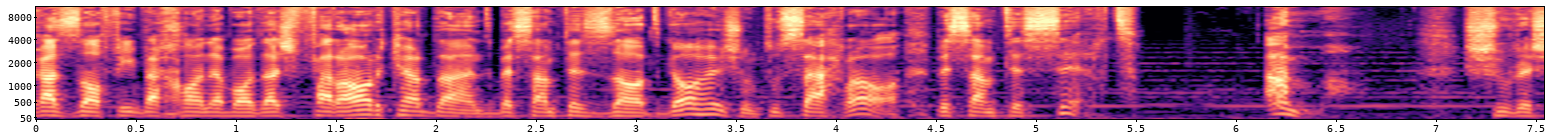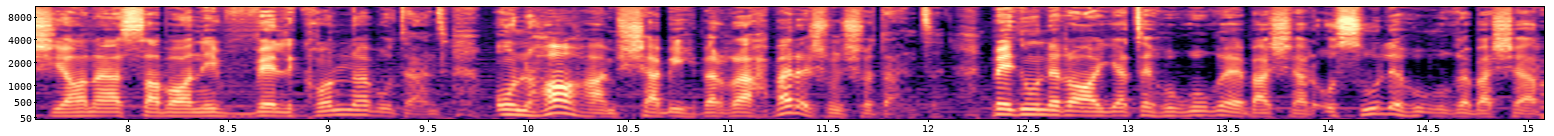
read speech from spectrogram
قذافی و خانوادش فرار کردند به سمت زادگاهشون تو صحرا به سمت سرت. اما شورشیان عصبانی ولکن نبودند. اونها هم شبیه به رهبرشون شدند. بدون رعایت حقوق بشر اصول حقوق بشر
